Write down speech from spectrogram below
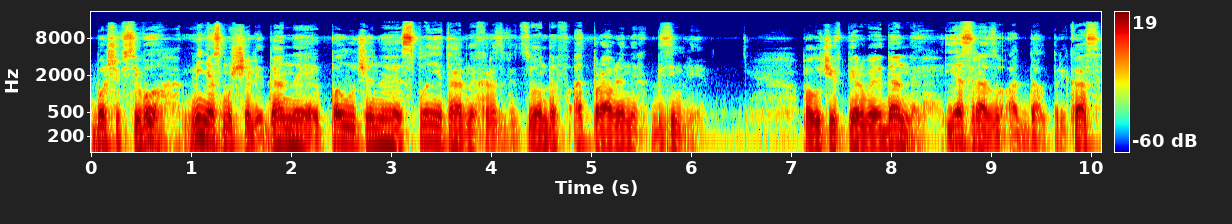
Больше всего меня смущали данные, полученные с планетарных разведзондов, отправленных к Земле. Получив первые данные, я сразу отдал приказ,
